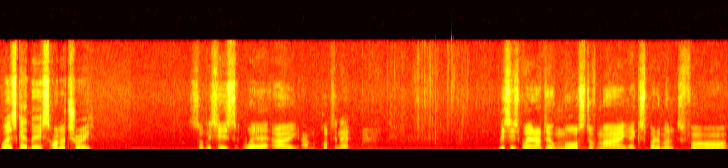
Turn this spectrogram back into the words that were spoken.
Let's get this on a tree. So this is where I am putting it. This is where I do most of my experiments for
